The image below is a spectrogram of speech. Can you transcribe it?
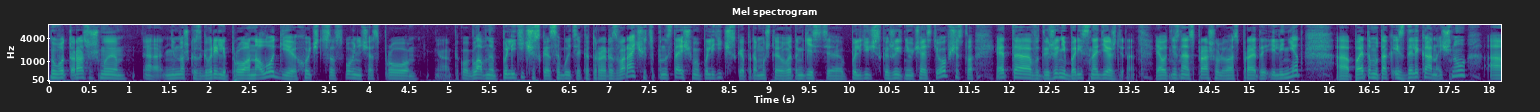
Ну вот раз уж мы э, немножко заговорили про аналогии, хочется вспомнить сейчас про такое главное политическое событие, которое разворачивается, по-настоящему политическое, потому что в этом есть э, политическая жизнь и участие общества, это выдвижение Бориса Надеждина. Я вот не знаю, спрашивали вас про это или нет, э, поэтому так издалека начну. Э,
